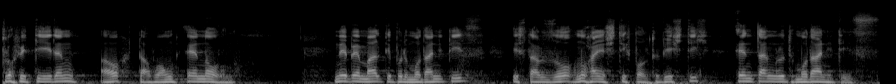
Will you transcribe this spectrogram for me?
profitieren auch davon enorm. Neben Multiple Modalities ist also noch ein Stichwort wichtig, Entangled Modalities.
